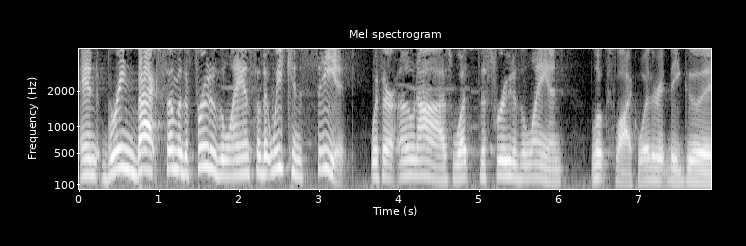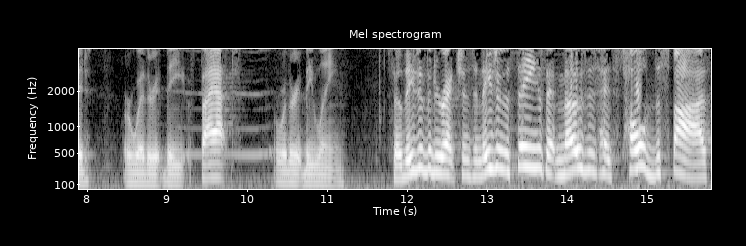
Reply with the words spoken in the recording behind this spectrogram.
And bring back some of the fruit of the land so that we can see it with our own eyes what the fruit of the land looks like, whether it be good or whether it be fat or whether it be lean. So these are the directions, and these are the things that Moses had told the spies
